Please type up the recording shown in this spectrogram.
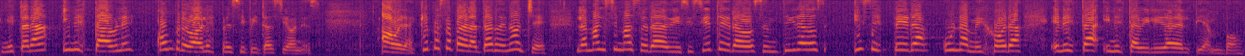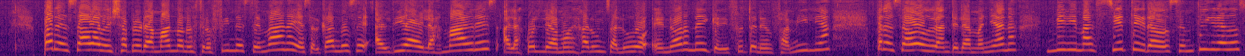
Y estará inestable con probables precipitaciones. Ahora, ¿qué pasa para la tarde-noche? La máxima será de 17 grados centígrados y se espera una mejora en esta inestabilidad del tiempo. Para el sábado ya programando nuestro fin de semana y acercándose al Día de las Madres, a las cuales le vamos a dejar un saludo enorme y que disfruten en familia. Para el sábado durante la mañana mínima 7 grados centígrados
